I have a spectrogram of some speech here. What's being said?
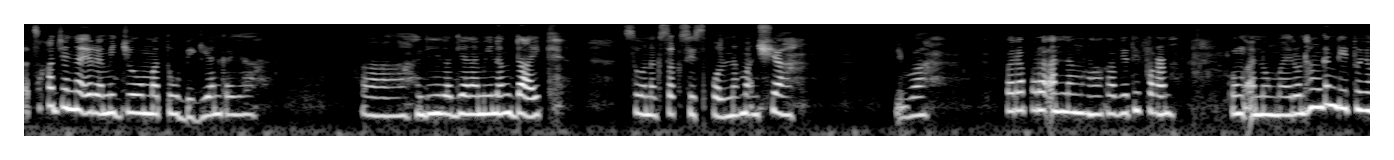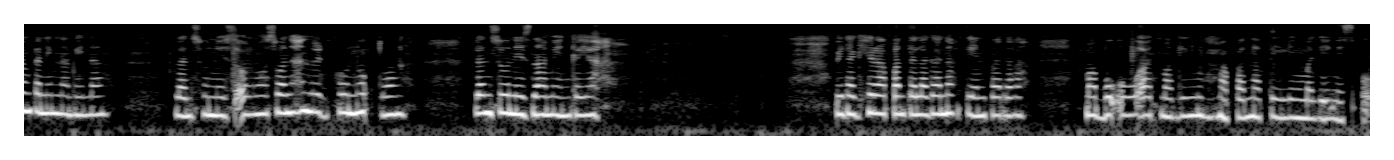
At saka dyan na area medyo matubig yan. Kaya ah, hindi nilagyan namin ng dike. So nag-successful naman siya. Diba? Para-paraan lang mga ka-beauty farm kung anong mayroon. Hanggang dito yung tanim namin ng lansunis. Almost 100 puno tong lansunis namin. Kaya pinaghirapan talaga natin para mabuo at maging mapanatiling malinis po.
